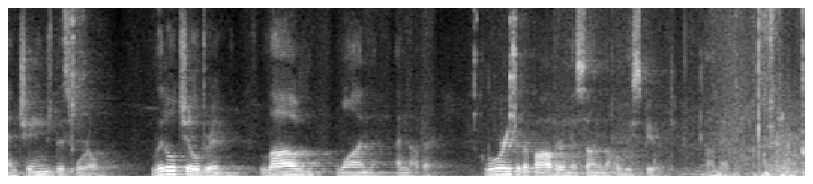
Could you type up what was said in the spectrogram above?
and change this world. Little children, love one another. Glory to the Father, and the Son, and the Holy Spirit. Amen.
